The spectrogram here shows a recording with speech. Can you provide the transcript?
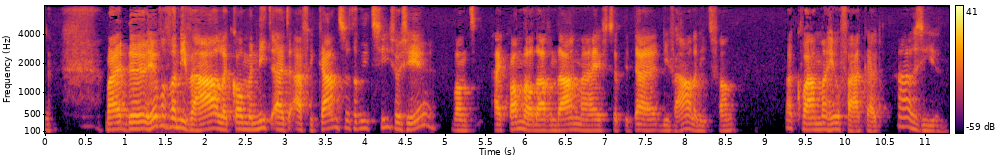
maar de, heel veel van die verhalen komen niet uit de Afrikaanse traditie zozeer. Want hij kwam wel daar vandaan, maar hij heeft die verhalen niet van. Maar kwamen heel vaak uit Azië.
